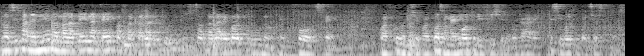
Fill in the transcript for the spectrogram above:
Non si fa nemmeno a malapena tempo a far parlare tutti, si fa parlare qualcuno che forse qualcuno dice qualcosa ma è molto difficile votare che si voti qualsiasi cosa.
